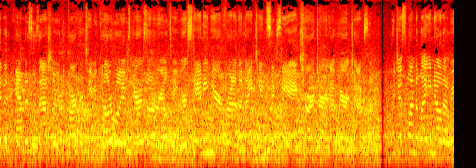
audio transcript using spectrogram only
Hi again, this is Ashley with the Barker team at Keller Williams Arizona Realty. We're standing here in front of the 1968 Charger at Barrett Jackson. We just wanted to let you know that we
